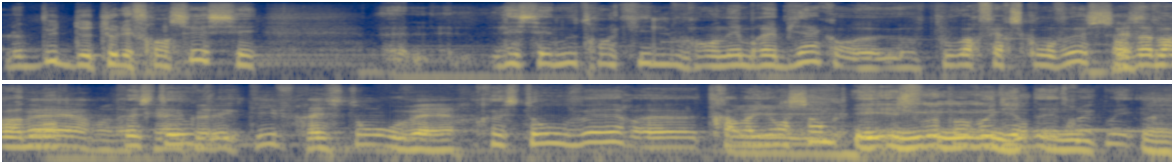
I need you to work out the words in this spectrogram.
le but de tous les Français, c'est euh, laissez-nous tranquilles. On aimerait bien euh, pouvoir faire ce qu'on veut sans Restons avoir à demander. un collectif, restons ouverts. Restons ouverts, euh, travaillons Et- ensemble. Et, je ne veux pas vous dire des et- trucs, mais ouais.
